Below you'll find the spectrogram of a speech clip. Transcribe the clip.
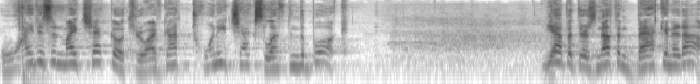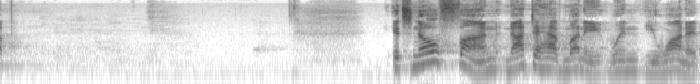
why doesn't my check go through? I've got 20 checks left in the book. Yeah, but there's nothing backing it up. It's no fun not to have money when you want it,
